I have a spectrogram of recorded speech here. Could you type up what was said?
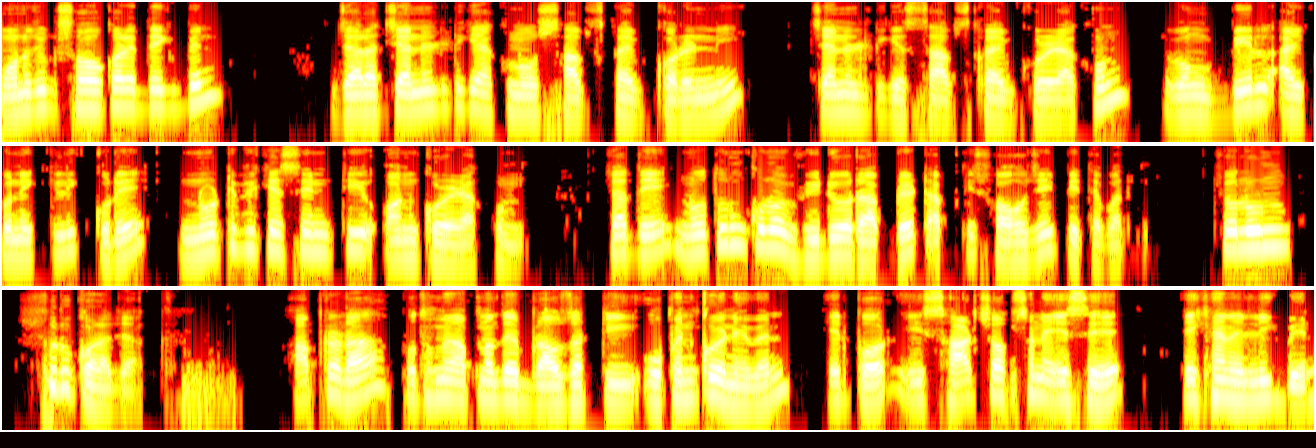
মনোযোগ সহকারে দেখবেন। যারা চ্যানেলটিকে এখনও সাবস্ক্রাইব করেননি, চ্যানেলটিকে সাবস্ক্রাইব করে রাখুন এবং বেল আইকনে ক্লিক করে নোটিফিকেশনটি অন করে রাখুন, যাতে নতুন কোনো ভিডিওর আপডেট আপনি সহজেই পেতে পারেন। চলুন শুরু করা যাক। আপনারা প্রথমে আপনাদের ব্রাউজারটি ওপেন করে নেবেন, এরপর এই সার্চ অপশানে এসে এখানে লিখবেন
